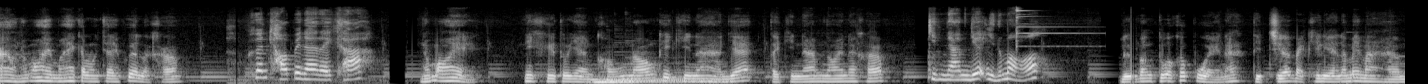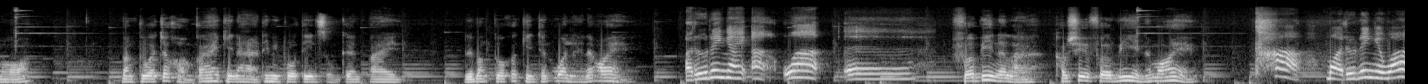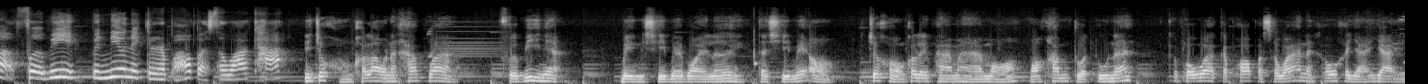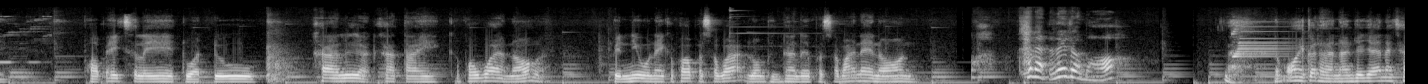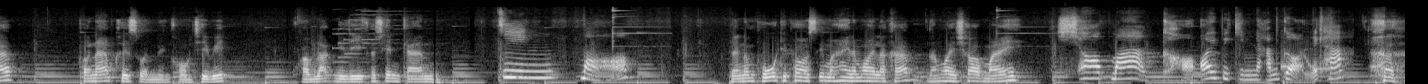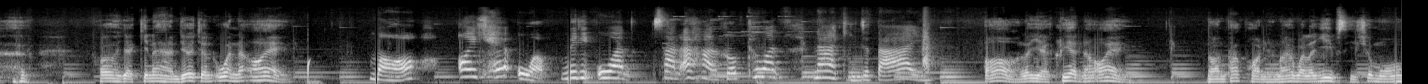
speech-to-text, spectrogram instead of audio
อ้าวน้ำอ้อยมาให้กำลังใจเพื่อนเหรอครับ เพื่อนเขาเป็นอะไรคะ น้ำอ้อย นี่คือตัวอย่างของน้องที่กินอาหารแยะ แต่กินน้ำน้อยนะครับ กินน้ำเยอะอยู่นะหมอ หรือบางตัวก็ป่วยนะ ติดเชื้อแบคทีเรียแล้วไม่มาหาหมอ บางตัวเจ้าของก็ให้กินอาหารที่มีโปรตีนสูงเกินไป หรือบางตัวก็กินจนอ้วนเลยนะอ้อย รู้ได้ไงอะว่า เออเฟอร์บี้น่ะเหรอเขาชื่อเฟอร์บี้น้ำอ้อย ค่ะ หมอรู้ได้ไงว่าเฟอร์บี้เป็นนิ่วในกระเพาะปัสสาวะคะนี่เจ้าของเขาเล่านะครับว่าเฟอร์บี้เนี่ยเบ่งฉี่บ่อยๆเลย แต่ฉี่ไม่ออก เจ้าของก็เลยพามาหาหมอ หมอคำตรวจดูนะ ก็เพราะว่ากระเพาะปัสสาวะนะเขาขยายใหญ่ พอไปเอ็กซเรย์ตรวจดู ค่าเลือดค่าไต ก็เพราะว่าน้องอะเป็นนิ่วในกระเพาะปัสสาวะรวมถึงทางเดินปัสสาวะแน่นอน ขนาดนั้นเลยเหรอหมอ น้ำอ้อยก็ทานน้ำเยอะแยะนะครับ เพราะน้ำคือส่วนหนึ่งของชีวิต ความรักดีๆก็เช่นกัน จริงหมอ แล้วน้ำพุที่พ่อซื้อมาให้น้ำอ้อยล่ะครับ น้ำอ้อยชอบไหม ชอบมากขออ้อยไปกินน้ำก่อนนะคะ เอออยากกินอาหารเยอะจนอ้วนนะอ้อย หมอ อ้อยแค่อวบไม่ได้อ้วน สารอาหารครบถ้วน น่ากินจะตาย อ๋อแล้วอย่าเครียดนะอ้อย นอนพักผ่อนอย่างน้อยวันละ 24 ชั่วโมง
